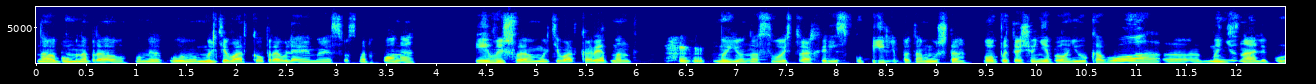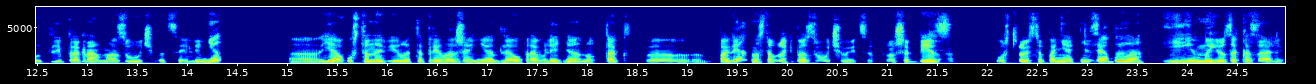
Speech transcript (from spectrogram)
на обум набрал мультиварка, управляемая со смартфона, и вышла мультиварка Redmond, мы ее на свой страх и риск купили, потому что опыта еще не было ни у кого. Э, мы не знали, будет ли программа озвучиваться или нет. Э, я установил это приложение для управления. Ну, так э, поверхностно вроде бы озвучивается, потому что без устройства понять нельзя было, и мы ее заказали.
